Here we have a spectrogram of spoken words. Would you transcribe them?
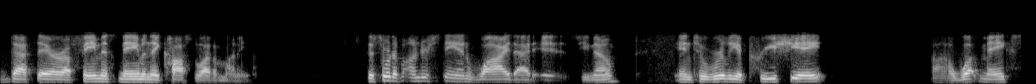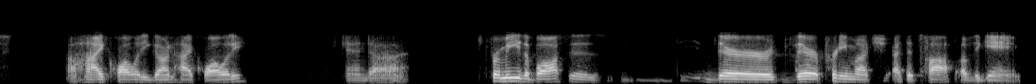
that they're a famous name and they cost a lot of money to sort of understand why that is, you know, and to really appreciate uh, what makes a high quality gun high quality. And uh, for me, the bosses, they're they're pretty much at the top of the game.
